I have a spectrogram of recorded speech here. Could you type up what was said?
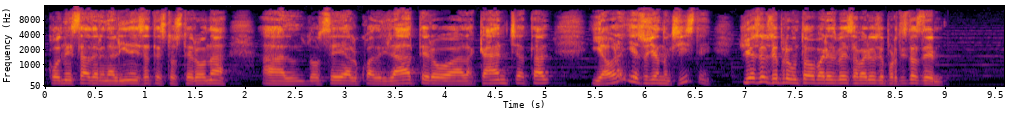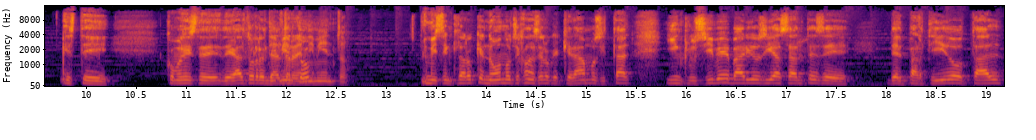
con esa adrenalina y esa testosterona al, no sé, al cuadrilátero, a la cancha, tal. Y ahora ya eso ya no existe. Yo ya se los he preguntado varias veces a varios deportistas de, este, ¿cómo se dice? De, de alto De rendimiento. alto rendimiento. Y me dicen, claro que no, nos dejan hacer lo que queramos y tal. Inclusive varios días antes de, del partido tal,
